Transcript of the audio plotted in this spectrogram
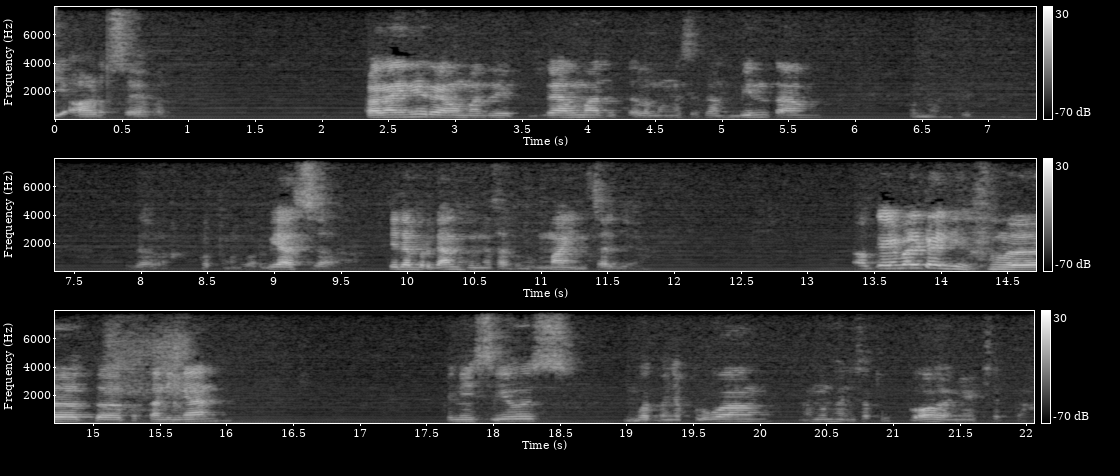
CR7 karena ini Real Madrid. Real Madrid telah menghasilkan bintang. Madrid adalah luar biasa tidak bergantung dengan satu pemain saja. Oke, balik lagi ke pertandingan. Vinicius membuat banyak peluang, namun hanya satu gol yang cetak.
